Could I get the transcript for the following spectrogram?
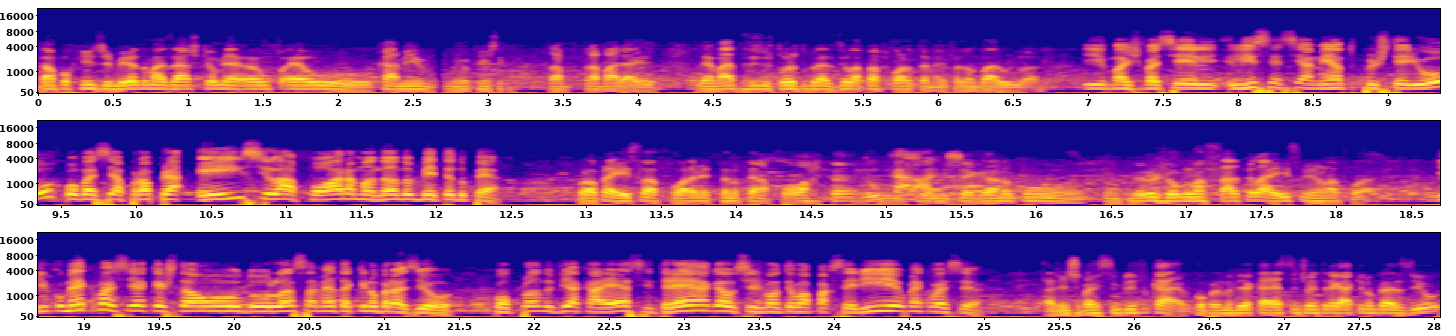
Dá um pouquinho de medo, mas acho que é o, é é o caminho que a gente tem que tra trabalhar aí. Levar esses editores do Brasil lá para fora também, fazendo barulho lá. E, mas vai ser licenciamento para o exterior ou vai ser a própria Ace lá fora mandando, metendo o pé? A própria Ace lá fora, metendo o pé na porta. Do caralho. Chegando com, com o primeiro jogo lançado pela Ace mesmo lá fora. E como é que vai ser a questão do lançamento aqui no Brasil? Comprando via KS entrega? Ou vocês vão ter uma parceria? Como é que vai ser? A gente vai simplificar. Comprando via KS, a gente vai entregar aqui no Brasil.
